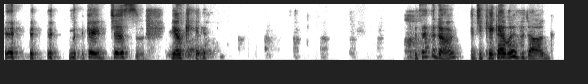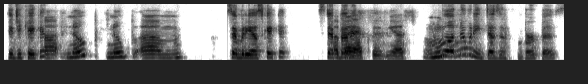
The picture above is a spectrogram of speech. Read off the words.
I just you okay. Is that the dog? Did you kick That it? That was the dog. Did you kick it? Uh, nope, nope. Um, Somebody else kicked it? uh, Stepped by on it? accident, yes. Mhm. Well, nobody does it on purpose.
